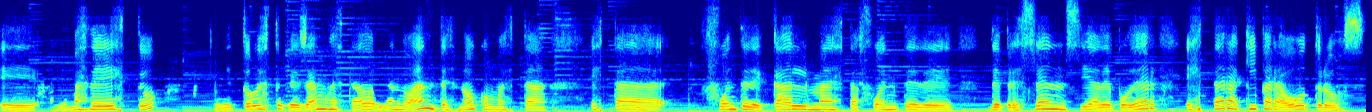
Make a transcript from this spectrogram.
eh, además de esto, eh, todo esto que ya hemos estado hablando antes, ¿no? Como esta, esta fuente de calma, esta fuente de, de presencia, de poder estar aquí para otros,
